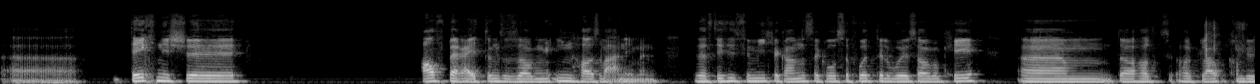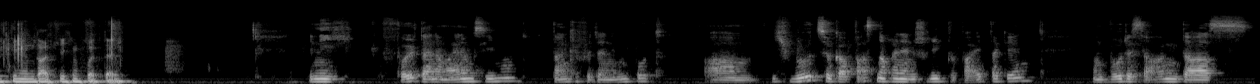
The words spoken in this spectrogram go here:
äh, technische Aufbereitung sozusagen in-house wahrnehmen. Das heißt, das ist für mich ein ganz ein großer Vorteil, wo ich sage, okay, ähm, da hat, hat Cloud Computing einen deutlichen Vorteil. Bin ich voll deiner Meinung, Simon. Danke für deinen Input. Ähm, ich würde sogar fast noch einen Schritt weitergehen und würde sagen, dass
